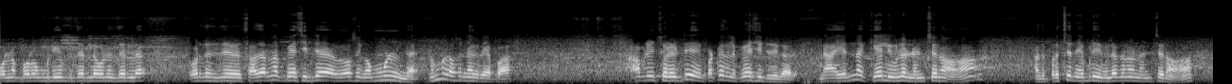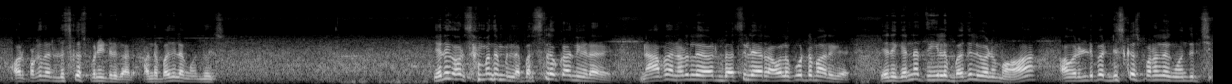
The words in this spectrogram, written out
பண்ண போகிற முடிவு தெரில ஒன்றும் தெரில ஒருத்தர் சாதாரண பேசிட்டு யோசனை கம்முன்னு இருந்தேன். ரொம்ப யோசனை இருக்கிறியாப்பா அப்படின்னு சொல்லிட்டு பக்கத்தில் பேசிகிட்டு இருக்காரு. நான் என்ன கேள்வி உள்ள நினச்சேனோ அந்த பிரச்சனை எப்படி விலகணும்னு நினச்சேனோ அவர் பக்கத்தில் டிஸ்கஸ் பண்ணிகிட்டு இருக்காரு. அந்த பதில் அங்கே வந்துச்சு. எனக்கு அவர் சம்மந்தம் இல்லை. பஸ்ஸில் உட்காந்துக்கிறாரு நான் அப்போ நடுவில் பஸ்ஸில் ஏற அவ்வளோ கூட்டமாக இருக்குது எனக்கு என்ன தீயில பதில் வேணுமோ அவங்க ரெண்டு பேர் டிஸ்கஸ் பண்ணது இங்கே வந்துருச்சு.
